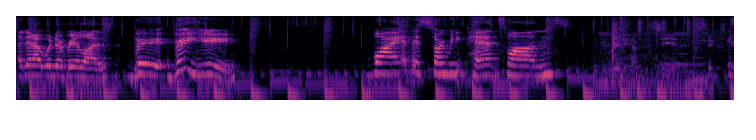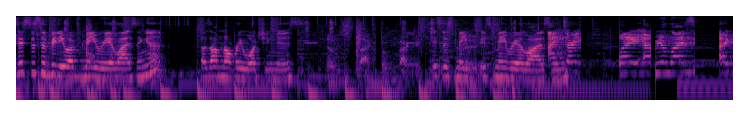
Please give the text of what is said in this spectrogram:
And then I would have realized. Boo boo you. Why are there so many pants ones? You really have to see it. Six Is this just a video of me realizing it? Because I'm not rewatching this. Notice black, oh, go back. It's just me it's me I realizing. don't. Wait, I'm realizing. I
